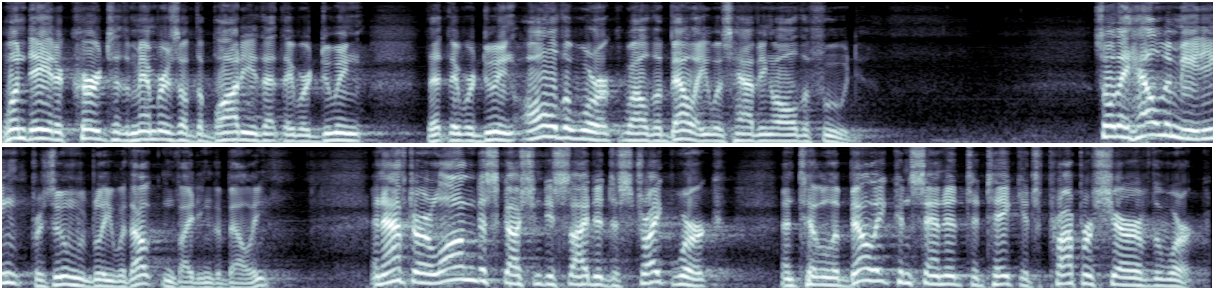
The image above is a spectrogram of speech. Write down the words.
One day it occurred to the members of the body that they were doing that they were doing all the work while the belly was having all the food. So they held a meeting, presumably without inviting the belly, and after a long discussion decided to strike work until the belly consented to take its proper share of the work.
